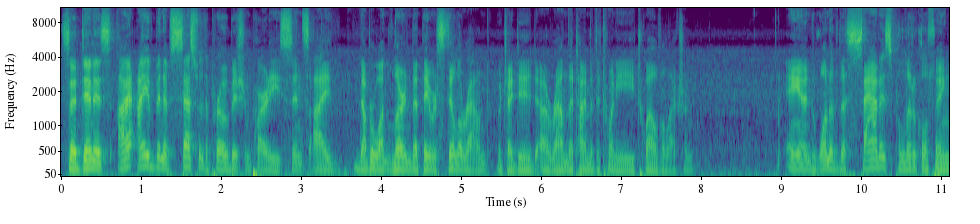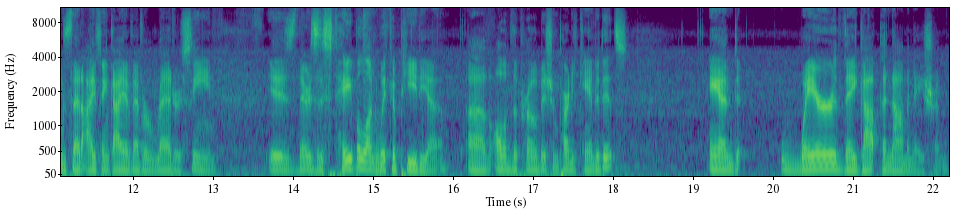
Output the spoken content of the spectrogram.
so Dennis, I, I have been obsessed with the Prohibition Party since I number one learned that they were still around, which I did around the time of the 2012 election. And one of the saddest political things that I think I have ever read or seen is there's this table on Wikipedia of all of the Prohibition Party candidates and where they got the nomination.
